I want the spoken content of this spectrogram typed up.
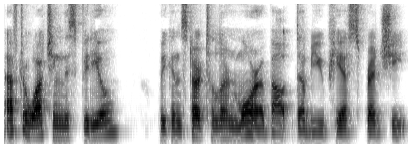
After watching this video, we can start to learn more about WPS Spreadsheet.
